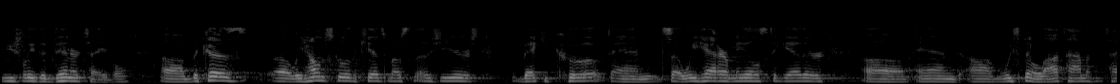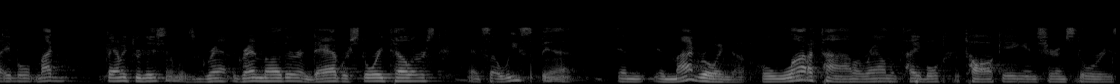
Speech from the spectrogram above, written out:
usually the dinner table, uh, because uh, we homeschooled the kids most of those years. Becky cooked, and so we had our meals together, uh, and um, we spent a lot of time at the table. My family tradition was grand, grandmother and dad were storytellers, and so we spent in in my growing up a lot of time around the table talking and sharing stories,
